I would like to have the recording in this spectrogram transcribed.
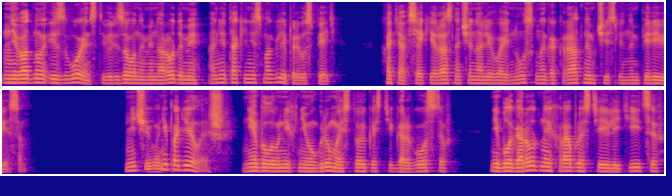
Ни в одной из войн с цивилизованными народами они так и не смогли преуспеть, хотя всякий раз начинали войну с многократным численным перевесом. Ничего не поделаешь, не было у них ни угрюмой стойкости горгостцев, ни благородной храбрости элитийцев,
